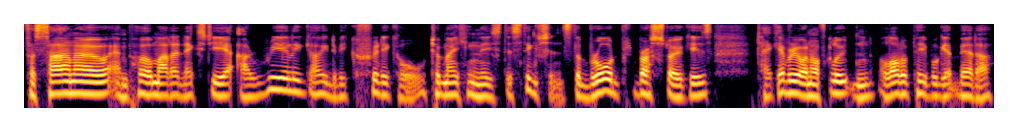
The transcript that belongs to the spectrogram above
Fasano and Perlmutter next year are really going to be critical to making these distinctions. The broad brushstroke is take everyone off gluten, a lot of people get better.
